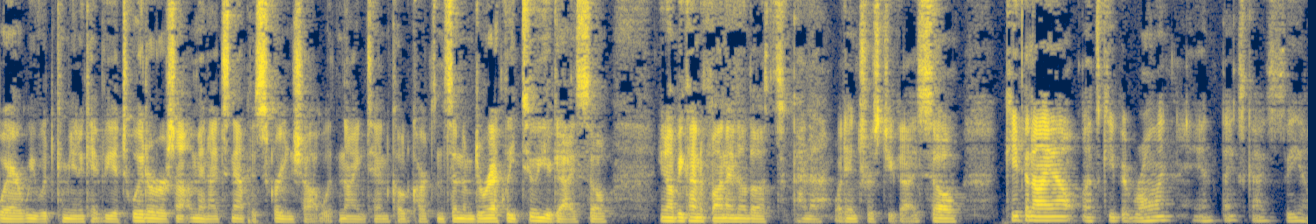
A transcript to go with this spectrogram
where we would communicate via Twitter or something, and I'd snap a screenshot with 910 code cards and send them directly to you guys. So, you know, it'd be kind of fun. I know that's kind of what interests you guys. So keep an eye out. Let's keep it rolling. And thanks, guys. See ya.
